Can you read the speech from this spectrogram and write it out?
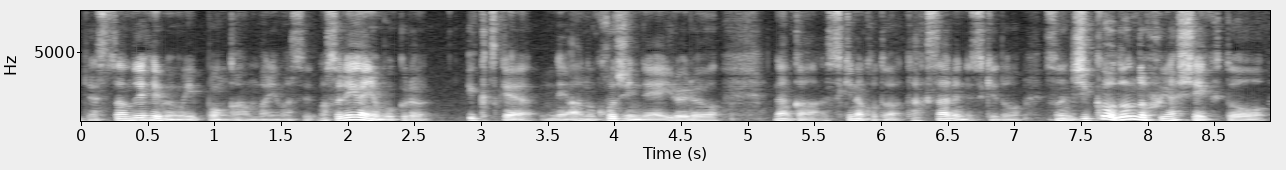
じゃあ、スタンド FM も一本頑張ります。まあ、それ以外にも僕ら、いくつかね、あの、個人でいろいろ、なんか好きなことはたくさんあるんですけど、その軸をどんどん増やしていくと、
